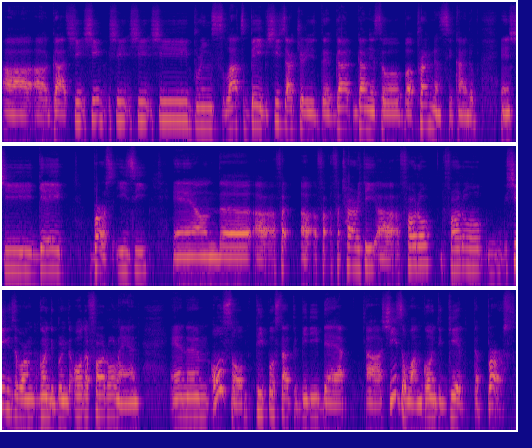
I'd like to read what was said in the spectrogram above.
uh, uh, God. She, she, she, she, she brings lots of baby. She's actually the god, goddess of pregnancy, kind of, and she gave birth easy and uh, uh, uh, fertility, uh, fertile, fertile. She's the one going to bring the, all the fertile land, and um, also people start to believe that uh, she's the one going to give the birth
